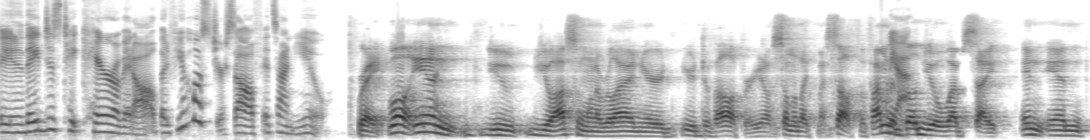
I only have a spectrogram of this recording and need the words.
you know, they just take care of it all but if you host yourself it's on you Right. Well, and you you also want to rely on your your developer, you know, someone like myself. If I'm going to yeah build you a website and and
